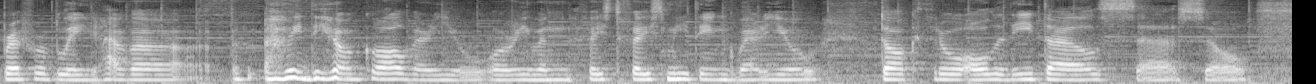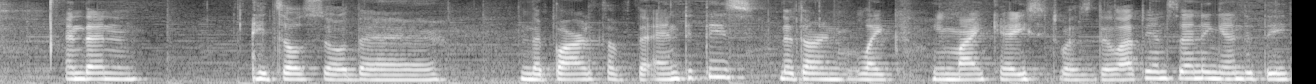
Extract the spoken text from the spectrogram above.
preferably have a, a video call where you or even face-to-face meeting where you talk through all the details uh, so and then it's also the the part of the entities that are in, like in my case it was the Latvian sending entity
